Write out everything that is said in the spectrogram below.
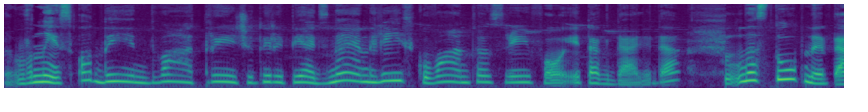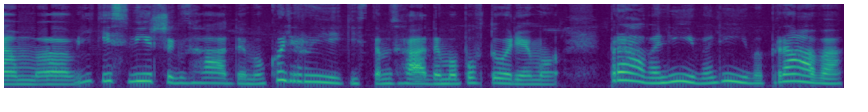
вниз: один, два, три, чотири, п'ять. Знає англійську, one, two, three, four і так далі. Да? Наступне там е, якийсь віршик згадуємо, кольори якісь там згадуємо, повторюємо. Права, ліва, ліва, права.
